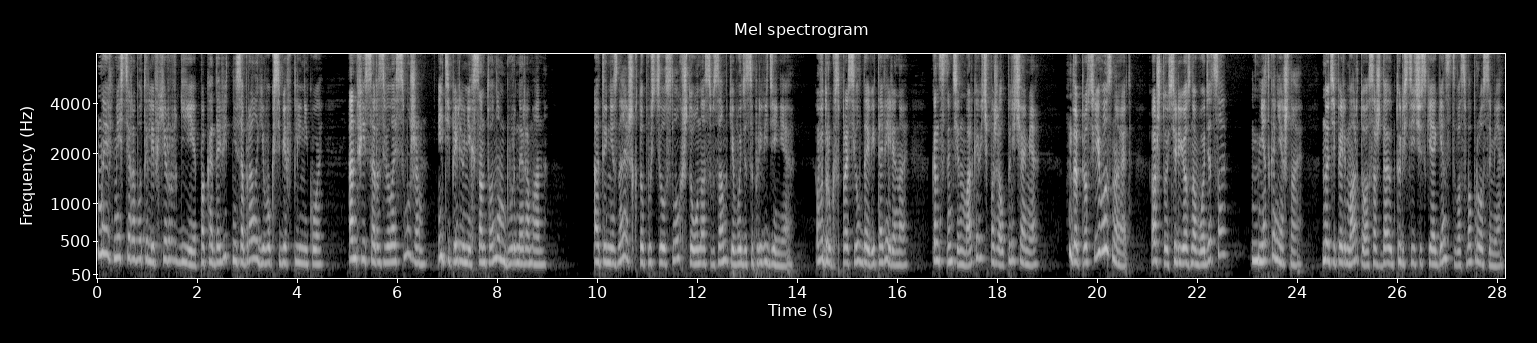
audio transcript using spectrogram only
Мы вместе работали в хирургии, пока Давид не забрал его к себе в клинику. Анфиса развелась с мужем, и теперь у них с Антоном бурный роман. «А ты не знаешь, кто пустил слух, что у нас в замке водятся привидения?» Вдруг спросил Давид Аверина. Константин Маркович пожал плечами. «Да пес его знает. А что, серьезно водятся?» «Нет, конечно. Но теперь Марту осаждают туристические агентства с вопросами,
